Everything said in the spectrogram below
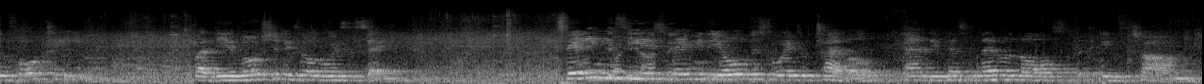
The 14th, but the emotion is always the same. Sailing the sea is maybe the oldest way to travel, and it has never lost its charm.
